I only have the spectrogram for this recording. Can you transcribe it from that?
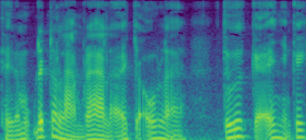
thì nó mục đích nó làm ra là ở chỗ là tôi cứ kể những cái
